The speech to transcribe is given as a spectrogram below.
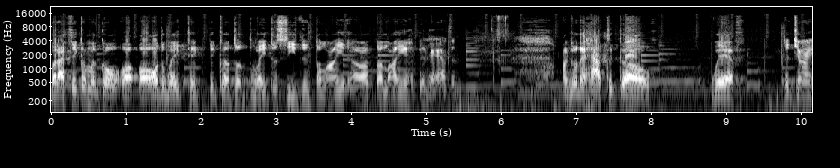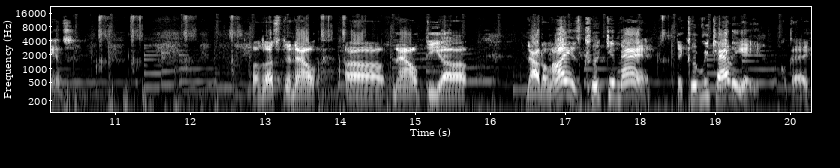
But I think I'm gonna go all, the way pick because of the way the season the lion uh, the lion have been having. I'm gonna have to go with the Giants. Unless the now uh, now the uh, now the Lions could get mad. They could retaliate. Okay.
